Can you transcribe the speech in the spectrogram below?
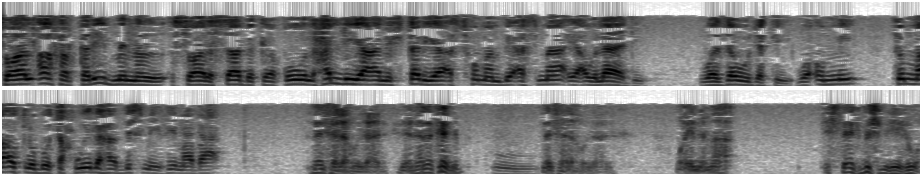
سؤال آخر قريب من السؤال السابق يقول هل لي أن أشتري أسهما بأسماء أولادي وزوجتي وأمي ثم أطلب تحويلها باسمي فيما بعد؟ ليس له ذلك لأن هذا كذب. ليس له ذلك وإنما يشترك باسمه هو.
